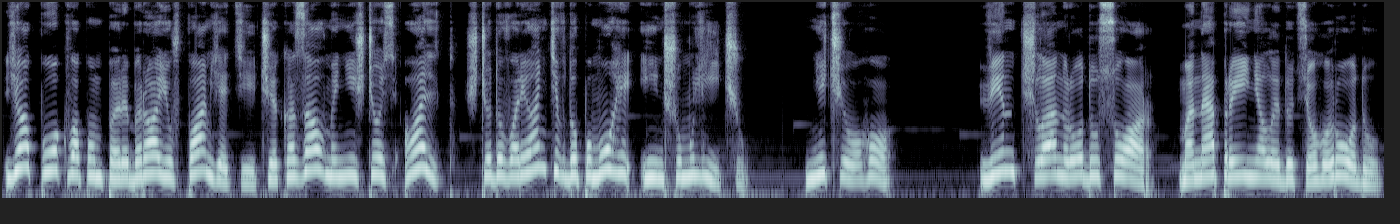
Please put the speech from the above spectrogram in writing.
я поквапом перебираю в пам'яті, чи казав мені щось Альт щодо варіантів допомоги іншому лічу. Нічого. Він член роду Суар. Мене прийняли до цього роду.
